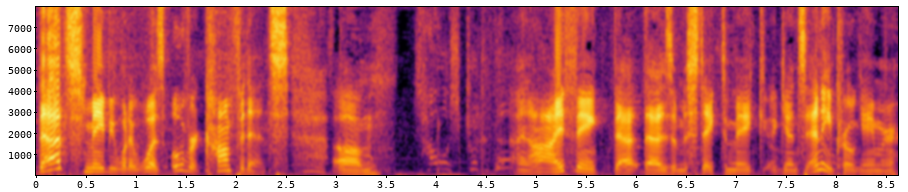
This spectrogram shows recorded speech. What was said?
That's maybe what it was, overconfidence. Um, and I think that that is a mistake to make against any pro gamer.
